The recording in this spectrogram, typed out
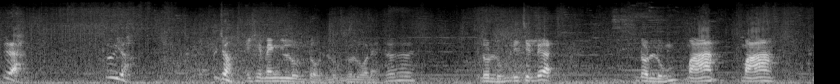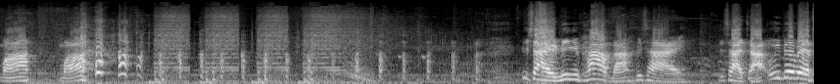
เอ้ยเอ้ย เอ้ยไอ้เชยแม่งหลุดโดดหลุมรัวๆเลยเฮ้ยโดดหลุมดีจินเลือดโดดหลุมมามามามาพี่ชายไม่มีภาพนะพี่ชายพี่ชายจ๋าอุ้ยเบลเบด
